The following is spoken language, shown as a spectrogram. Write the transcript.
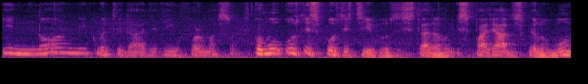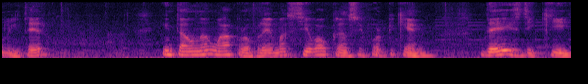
enorme quantidade de informações. Como os dispositivos estarão espalhados pelo mundo inteiro, então não há problema se o alcance for pequeno, desde que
